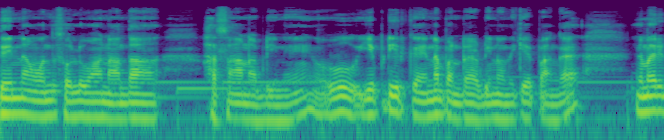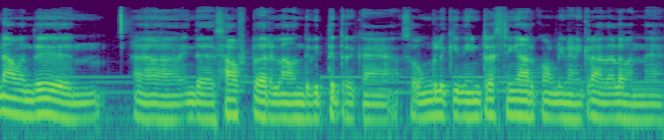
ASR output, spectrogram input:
தென் அவன் வந்து சொல்லுவான் நான் தான் ஹசான் அப்படின்னு. ஓ எப்படி இருக்க? என்ன பண்ணுற அப்படின்னு வந்து கேட்பாங்க. இந்த மாதிரி நான் வந்து இந்த சாஃப்ட்வேர் எல்லாம் வந்து விற்றுட்ருக்கேன் ஸோ உங்களுக்கு இது இன்ட்ரெஸ்டிங்காக இருக்கும் அப்படின்னு நினைக்கிறேன். அதால் வந்தேன்.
